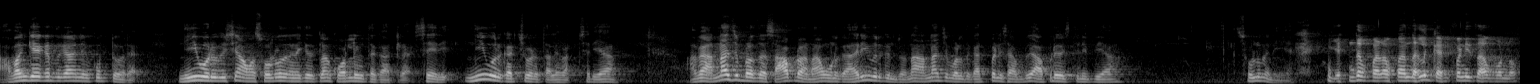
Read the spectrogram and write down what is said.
அவன் கேட்குறதுக்காக நீ கூப்பிட்டு வர. நீ ஒரு விஷயம் அவன் சொல்கிறது நினைக்கிறதுக்கெலாம் குரல் வித்தை காட்டுற. சரி நீ ஒரு கட்சியோட தலைவன் சரியா? அவன் அண்ணாச்சி பழத்தை சாப்பிடானா உனக்கு அறிவு இருக்குன்னு சொன்னால் அண்ணாச்சி பழத்தை கட் பண்ணி சாப்பிடுவே அப்படியே வச்சு திணிப்பியா? சொல்லுங்கள் நீங்கள் எந்த பழமாக இருந்தாலும் கட் பண்ணி சாப்பிடணும்.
